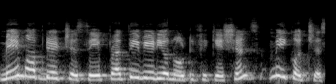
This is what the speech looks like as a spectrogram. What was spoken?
మేము అప్డేట్ చేసే ప్రతి వీడియో నోటిఫికేషన్స్ మీకు వచ్చేస్తాయి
